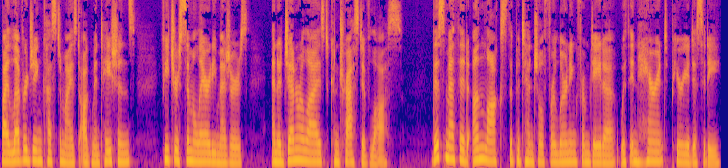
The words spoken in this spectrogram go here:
by leveraging customized augmentations, feature similarity measures, and a generalized contrastive loss. This method unlocks the potential for learning from data with inherent periodicity,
